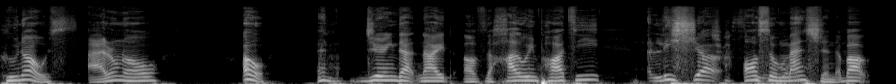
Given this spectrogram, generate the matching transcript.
Who knows? I don't know. Oh, and during that night of the Halloween party, Alicia Trust also me, mentioned about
